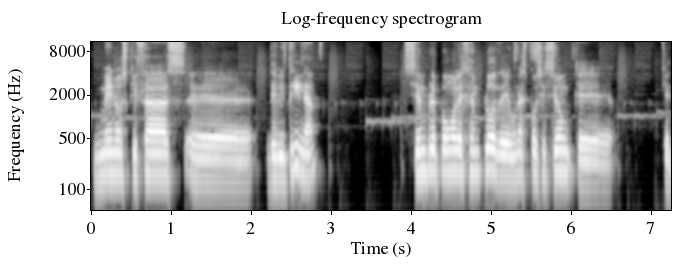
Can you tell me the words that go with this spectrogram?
menos quizás eh, de vitrina. Siempre pongo el ejemplo de una exposición que, que,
